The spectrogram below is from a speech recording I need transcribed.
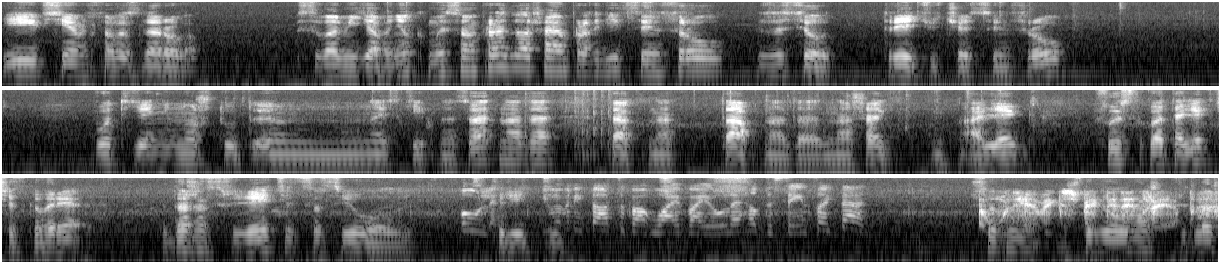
И всем снова здорово. С вами я, Ванек. Мы с вами продолжаем проходить Saints Row The Third. Третью часть Saints Row. Вот я немножко тут эм, на Escape назад надо. Так, на Tab надо нажать. Олег. Слышь, такой от Олег, честно говоря, должен встретиться с Виолой. Встретить. Что ты, что может предложить?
